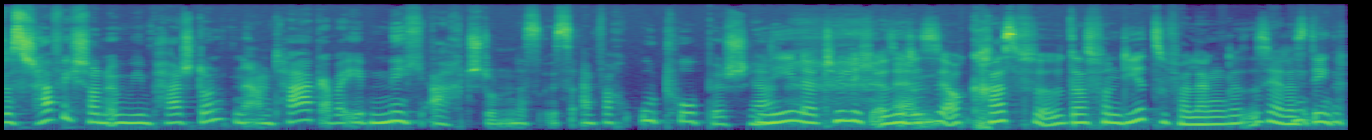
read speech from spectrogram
das schaffe ich schon irgendwie ein paar Stunden am Tag, aber eben nicht acht Stunden. Das ist einfach utopisch. Ja? Nee, natürlich. Also das ähm, ist ja auch krass, das von dir zu verlangen. Das ist ja das Ding.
